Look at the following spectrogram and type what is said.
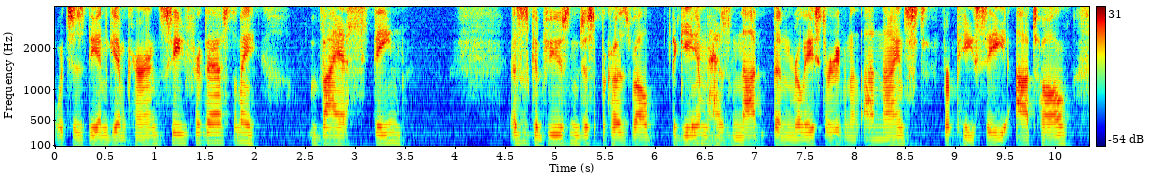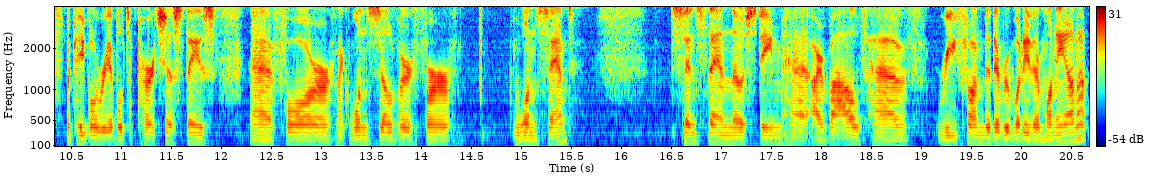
which is the in game currency for Destiny, via Steam. This is confusing just because, well, the game has not been released or even announced for PC at all. But people were able to purchase these uh, for like one silver for one cent. Since then, though, Steam ha- or Valve have refunded everybody their money on it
